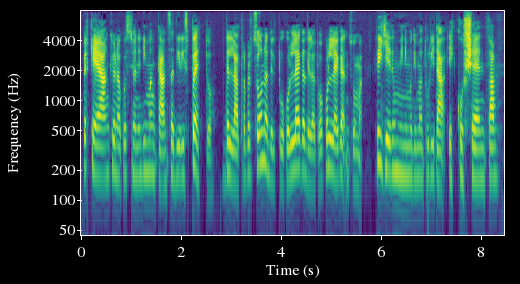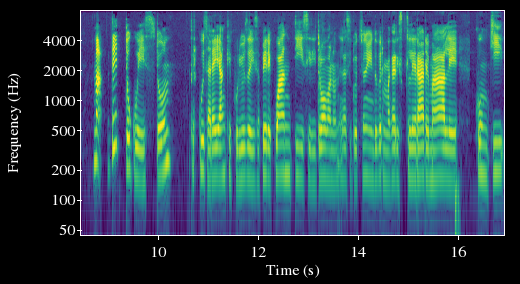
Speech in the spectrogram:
perché è anche una questione di mancanza di rispetto dell'altra persona, del tuo collega, della tua collega, insomma, richiede un minimo di maturità e coscienza. Ma detto questo, per cui sarei anche curiosa di sapere quanti si ritrovano nella situazione di dover magari sclerare male con chi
